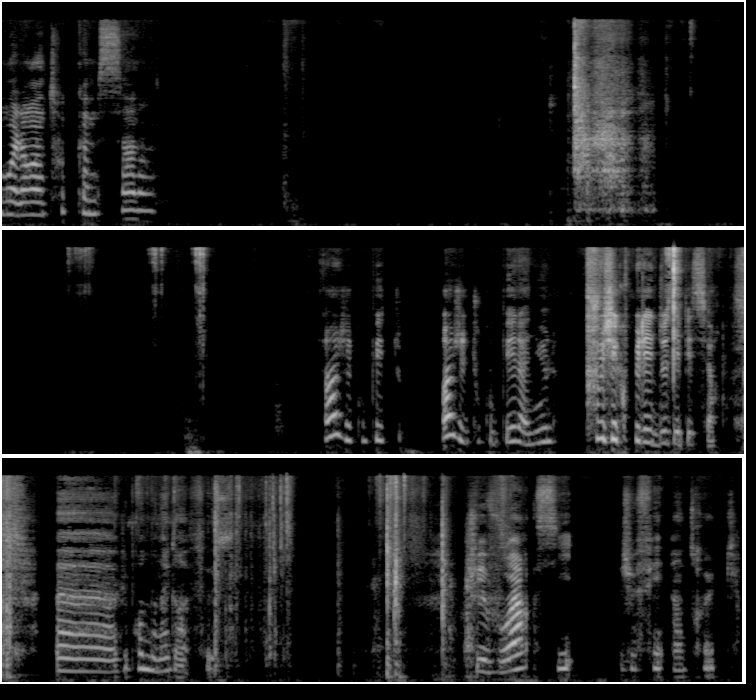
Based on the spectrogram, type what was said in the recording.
Ou alors un truc comme ça, là. Ah, j'ai coupé tout. Oh, j'ai tout coupé, la nulle. j'ai coupé les deux épaisseurs. Euh, je vais prendre mon agrafeuse. Je vais voir si je fais un truc.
